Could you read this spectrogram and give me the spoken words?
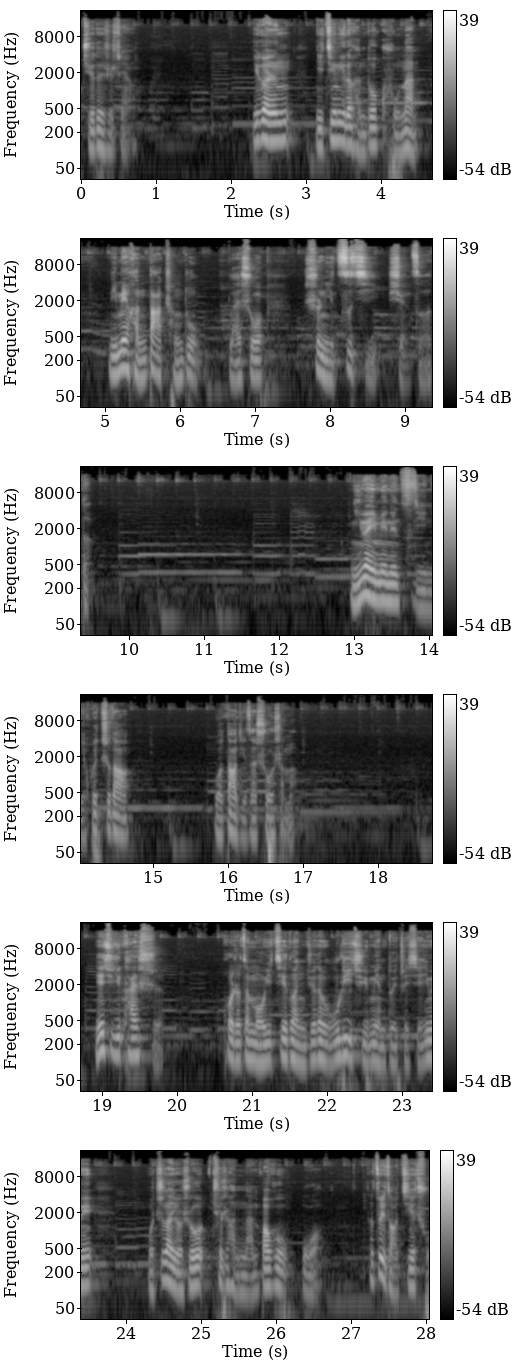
绝对是这样。一个人，你经历了很多苦难，里面很大程度来说，是你自己选择的。你愿意面对自己，你会知道。我到底在说什么？也许一开始，或者在某一阶段，你觉得无力去面对这些，因为我知道有时候确实很难。包括我，在最早接触，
